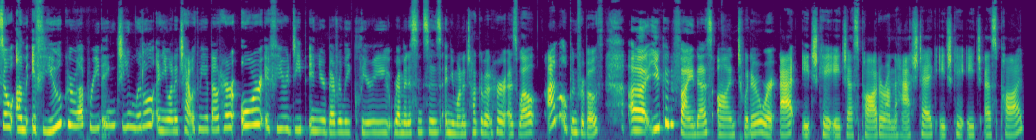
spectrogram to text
So, um, if you grew up reading Jean Little and you want to chat with me about her, or if you're deep in your Beverly Cleary reminiscences and you want to talk about her as well, I'm open for both. Uh, you can find us on Twitter. We're at HKHSPod or on the hashtag HKHSPod.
